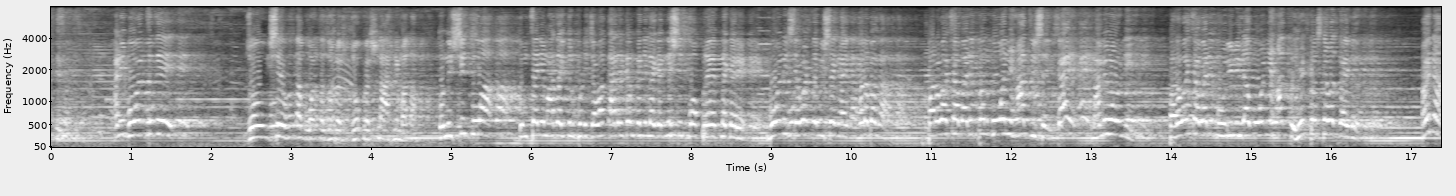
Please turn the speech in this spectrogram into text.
पुढचा आणि बुवांचं जे जो विषय होता बुवाचा जो प्रश्न जो प्रश्न आहे मला तो निश्चित बुवा तुमचा आणि माझा इथून पुढे जेव्हा कार्यक्रम कधी लागेल निश्चित बुवा प्रयत्न करेल बुवानी शेवटचा विषय घ्यायला बरं बघा. परवाच्या बारीत पण बुवानी हाच विषय. काय? नामी माऊली परवाच्या बारीत बोरी लिहिला बुवानी हाच हेच प्रश्नावर गायलं है ना?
